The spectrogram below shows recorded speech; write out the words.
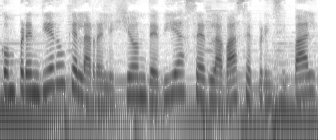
comprendieron que la religión debía ser la base principal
